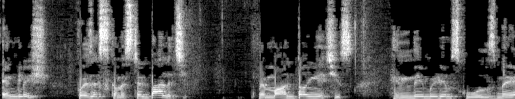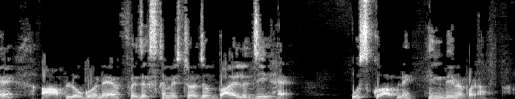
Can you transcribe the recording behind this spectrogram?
English physics chemistry and biology मैं मानता हूँ ये चीज़। हिंदी मीडियम स्कूल्स में आप लोगों ने फिजिक्स केमिस्ट्री और जो बायोलॉजी है, उसको आपने हिंदी में पढ़ा होगा।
